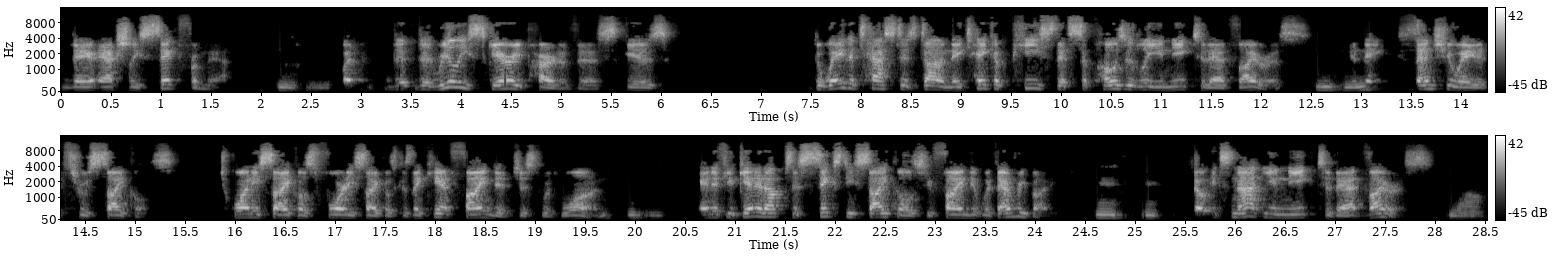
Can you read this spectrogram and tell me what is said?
they're actually sick from that. Mhm. But the, the really scary part of this is the way the test is done. They take a piece that's supposedly unique to that virus Mhm. and they accentuate it through cycles 20 cycles, 40 cycles, because they can't find it just with one. Mhm. And if you get it up to 60 cycles, you find it with everybody. Mhm. So it's not unique to that virus. No.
